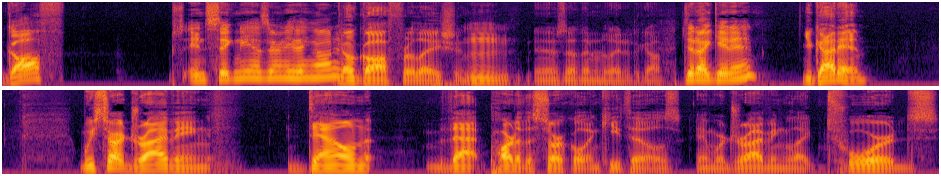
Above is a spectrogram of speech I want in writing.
golf insignias or anything on it? No golf relation. Mm. There's nothing related to golf. Did I get in? You got in. We start driving down that part of the circle in Keith Hills, and we're driving like towards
